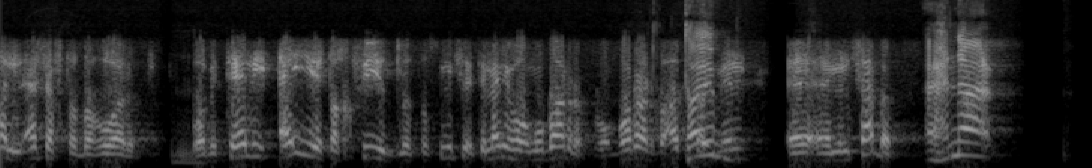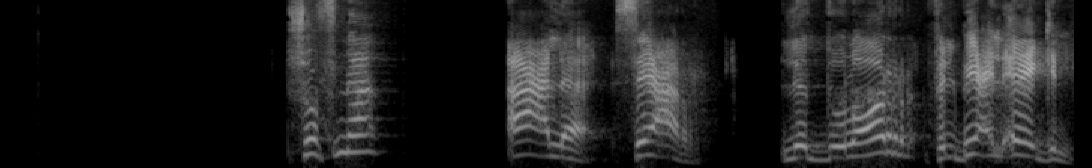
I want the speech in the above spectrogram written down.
بتاعتها للأسف تدهورت. وبالتالي أي تخفيض للتصنيف الائتماني هو مبرر. هو مبرر باكثر طيب. من آه، من سبب. إحنا شفنا أعلى سعر للدولار في البيع الآجل.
